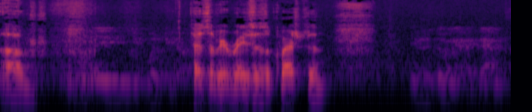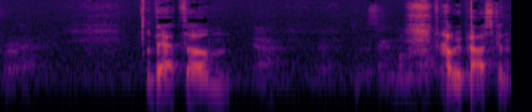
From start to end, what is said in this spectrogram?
Um, here raises a question that um, how do we paskin?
